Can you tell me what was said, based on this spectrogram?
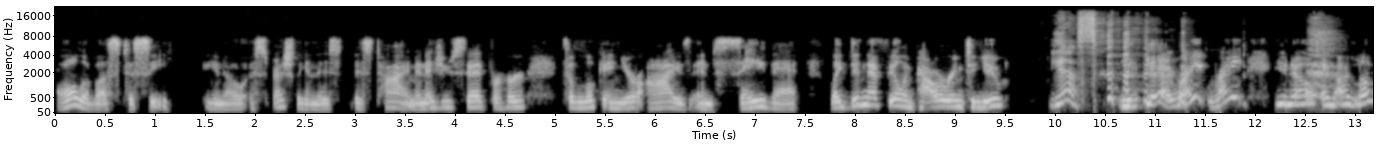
all of us to see you know especially in this this time and as you said for her to look in your eyes and say that like didn't that feel empowering to you Yes. yeah, right, right. You know, and I love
